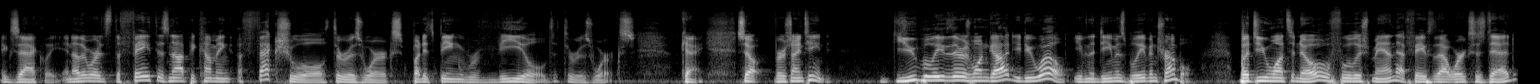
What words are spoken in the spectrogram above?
Exactly. In other words, the faith is not becoming effectual through his works, but it's being revealed through his works. Okay. So, verse 19. You believe there is one God, you do well. Even the demons believe and tremble. But do you want to know, O foolish man, that faith without works is dead?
